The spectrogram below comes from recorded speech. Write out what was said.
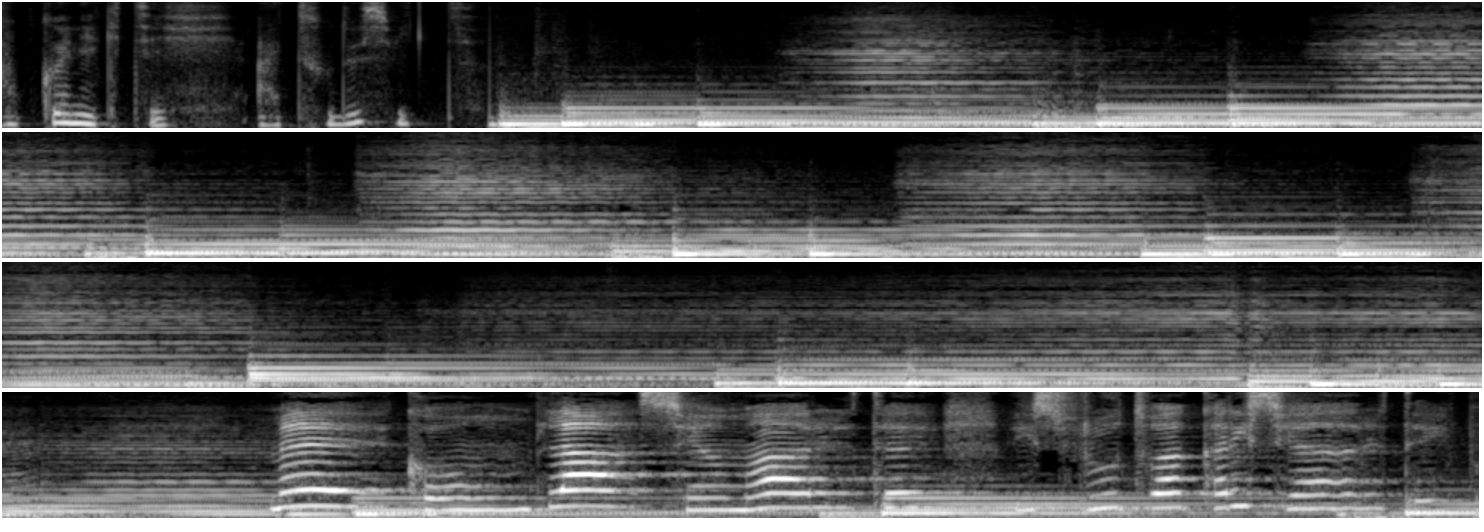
vous connecter. À tout de suite. Acariciarte y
